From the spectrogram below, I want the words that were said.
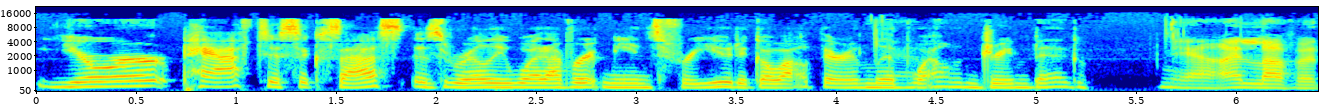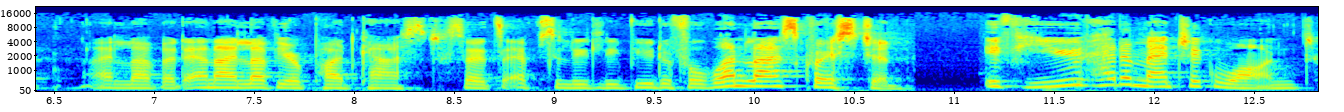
your path to success is really whatever it means for you to go out there and live yeah. well and dream big. Yeah, I love it. I love it. And I love your podcast. So it's absolutely beautiful. One last question. If you had a magic wand,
